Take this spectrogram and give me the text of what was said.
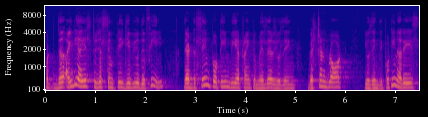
but the idea is to just simply give you the feel that the same protein we are trying to measure using western blot, using the protein arrays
